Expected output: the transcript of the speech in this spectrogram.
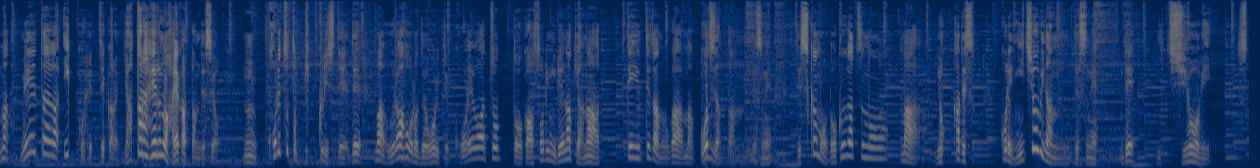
まあ、メーターが1個減ってからやたら減るの早かったんですよ。うん、これちょっとびっくりして、で、まあ、裏幌で降りて、これはちょっとガソリン入れなきゃなって言ってたのが、まあ、5時だったんですね。で、しかも6月の、まあ、4日です。これ日曜日なんですね。で、日曜日、ス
